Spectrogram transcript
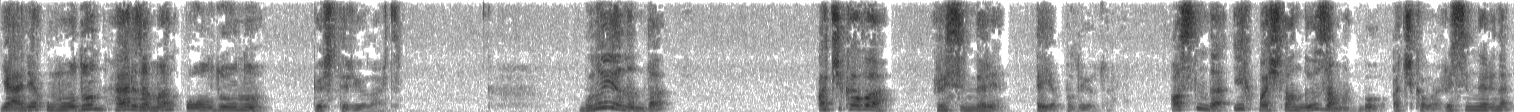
Yani umudun her zaman olduğunu gösteriyorlardı. Bunun yanında açık hava resimleri de yapılıyordu. Aslında ilk başlandığı zaman bu açık hava resimlerine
